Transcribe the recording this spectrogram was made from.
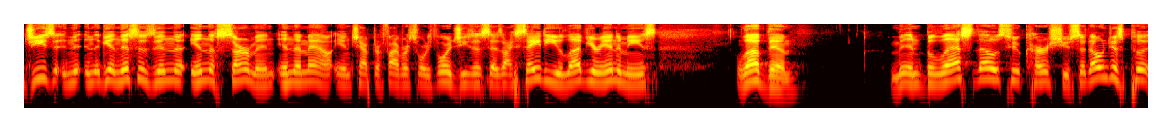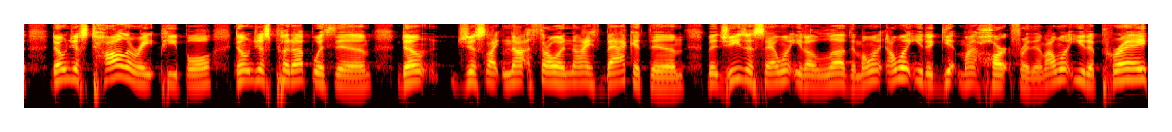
Jesus, and again, this is in the in the sermon in the Mount in chapter 5, verse 44. Jesus says, I say to you, love your enemies, love them and bless those who curse you. So don't just put don't just tolerate people. Don't just put up with them. Don't just like not throw a knife back at them. But jesus said i want you to love them. I want, I want you to get my heart for them. I want you to pray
